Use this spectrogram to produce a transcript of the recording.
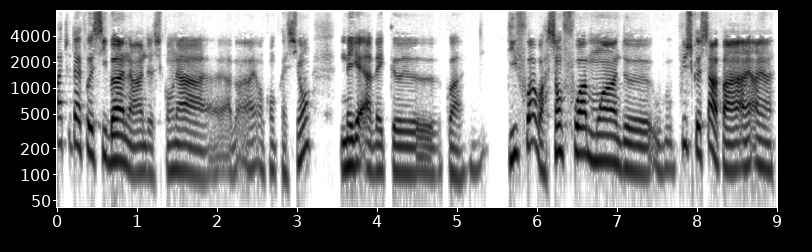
pas tout à fait aussi bonne hein, de ce qu'on a en compression, mais avec quoi 10 fois, voire 100 fois moins de, ou plus que ça, enfin,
